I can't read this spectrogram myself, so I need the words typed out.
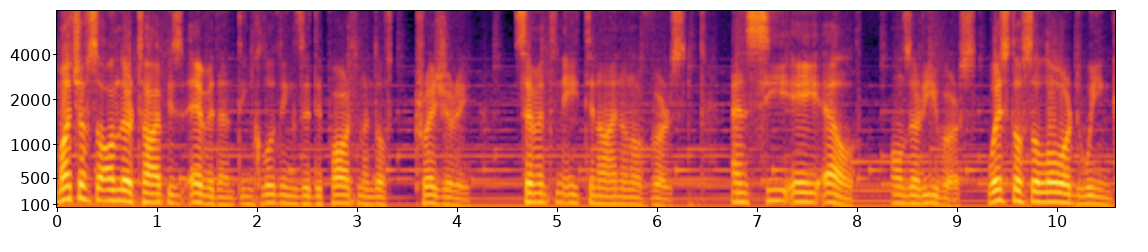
Much of the undertype is evident including the Department of Treasury 1789 on obverse and CAL on the reverse, west of the lowered wing.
